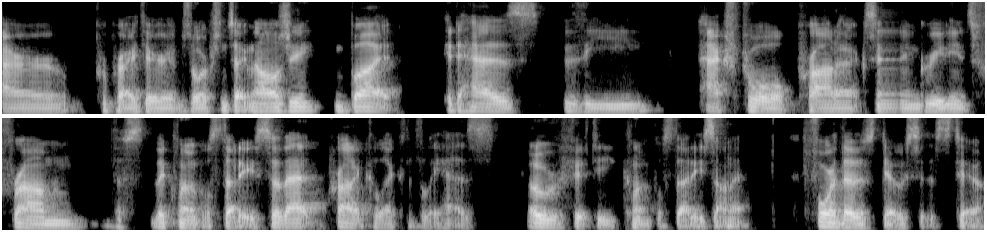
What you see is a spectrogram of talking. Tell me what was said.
our proprietary absorption technology, but it has the actual products and ingredients from the, the clinical studies. So that product collectively has over 50 clinical studies on it for those doses too.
